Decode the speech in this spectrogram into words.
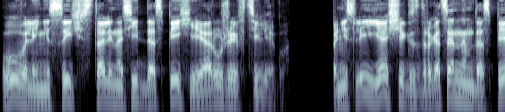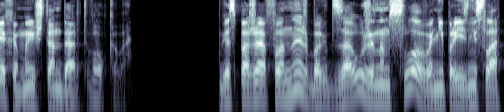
Уволень и Сыч стали носить доспехи и оружие в телегу. Понесли ящик с драгоценным доспехом и штандарт Волкова. Госпожа фон Эшбахт за ужином слова не произнесла,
